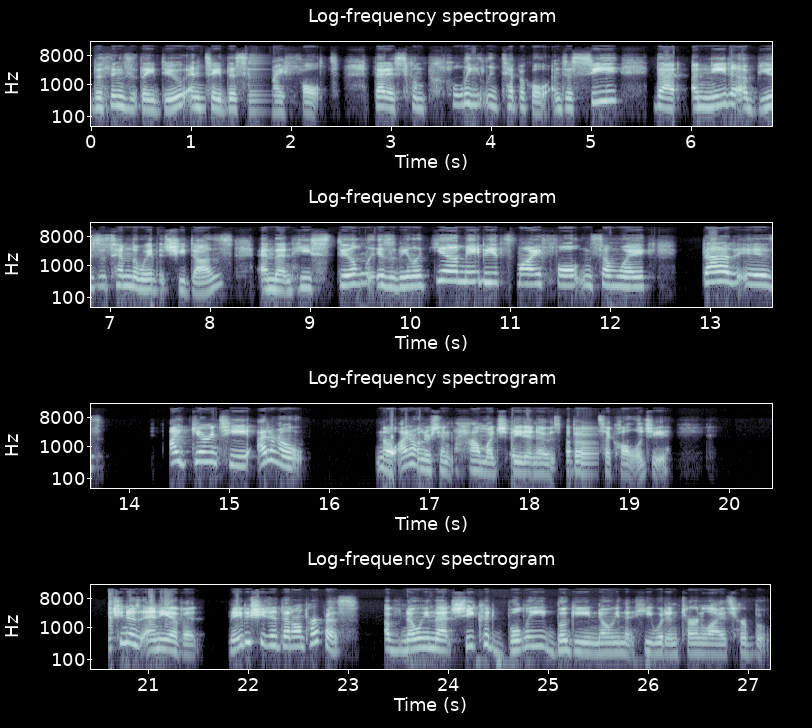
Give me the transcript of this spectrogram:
the things that they do, and say, This is my fault. That is completely typical. And to see that Anita abuses him the way that she does, and then he still is being like, Yeah, maybe it's my fault in some way, that is, I guarantee, I don't know. No, I don't understand how much Anita knows about psychology. If she knows any of it, maybe she did that on purpose of knowing that she could bully Boogie, knowing that he would internalize her bu-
